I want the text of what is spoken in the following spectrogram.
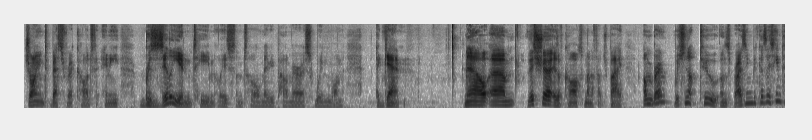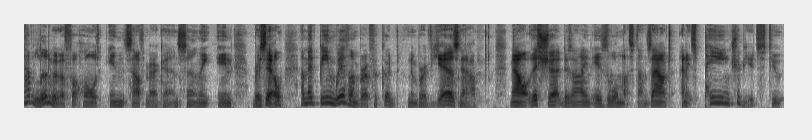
joint best record for any Brazilian team, at least until maybe Palmeiras win one again. Now, um, this shirt is, of course, manufactured by Umbro, which is not too unsurprising because they seem to have a little bit of a foothold in South America and certainly in Brazil, and they've been with Umbro for a good number of years now. Now, this shirt design is the one that stands out, and it's paying tribute to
